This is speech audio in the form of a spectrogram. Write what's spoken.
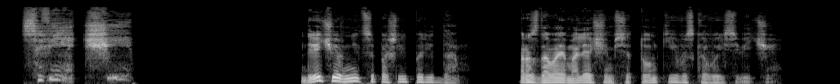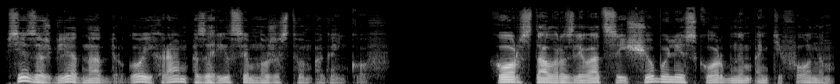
— Свечи! Две черницы пошли по рядам, раздавая молящимся тонкие восковые свечи. Все зажгли одна от другой, и храм озарился множеством огоньков. Хор стал разливаться еще более скорбным антифоном,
